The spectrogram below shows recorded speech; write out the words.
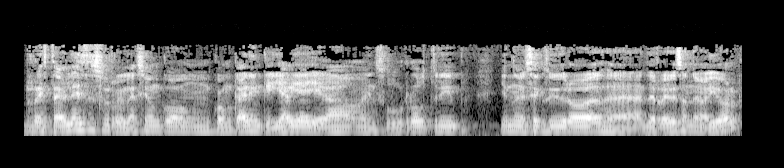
restablece su relación con, con Karen que ya había llegado en su road trip lleno de sexo y drogas a- de regreso a Nueva York.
